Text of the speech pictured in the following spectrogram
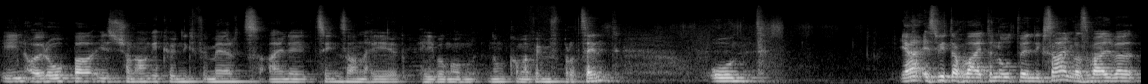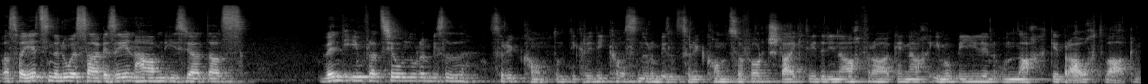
In Europa ist schon angekündigt für März eine Zinsanhebung um 0,5 Prozent. Und ja, es wird auch weiter notwendig sein, was, weil wir, was wir jetzt in den USA gesehen haben, ist ja, dass wenn die Inflation nur ein bisschen zurückkommt und die Kreditkosten nur ein bisschen zurückkommt, sofort steigt wieder die Nachfrage nach Immobilien und nach Gebrauchtwagen,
